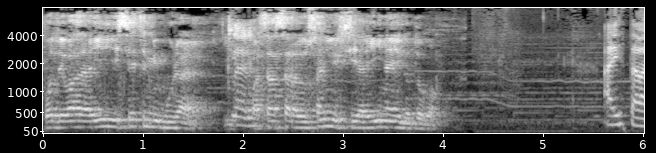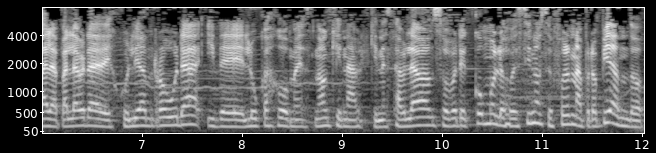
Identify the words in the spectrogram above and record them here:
vos te vas de ahí y dices, este es mi mural. Y Claro. pasás a los dos años y si ahí nadie lo tocó. Ahí estaba la palabra de Julián Roura y de Lucas Gómez, ¿no? Quien quienes hablaban sobre cómo los vecinos se fueron apropiando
